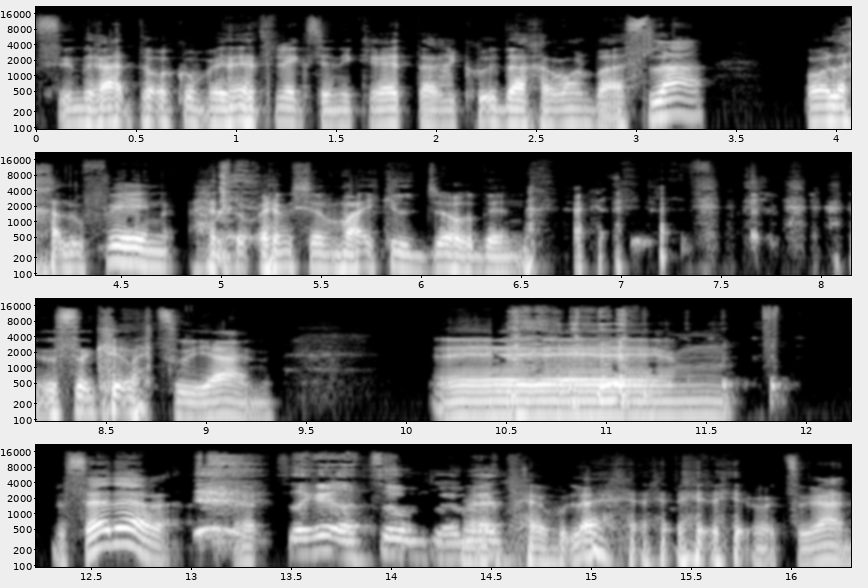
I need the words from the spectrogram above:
סדרת דוקו בנטפליקס שנקראת הריקוד האחרון באסלה, או לחלופין, הדואם של מייקל ג'ורדן. זה סקר מצוין. אה, בסדר. סקר עצום, באמת. מעולה, מצוין.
